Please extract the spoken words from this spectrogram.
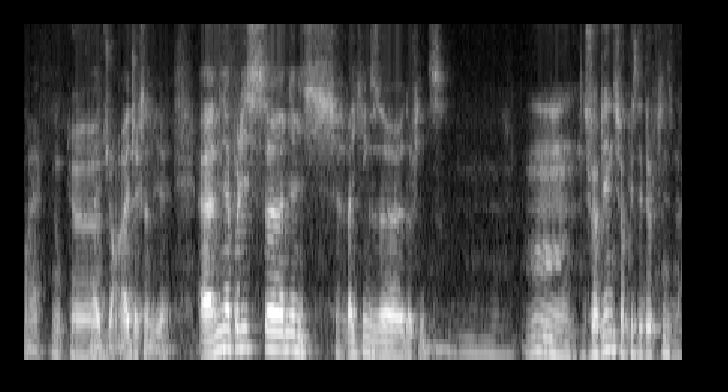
Ouais, Donc, euh, ouais, dur. Ouais, Jacksonville. ouais. Euh, Minneapolis, euh, Miami. Vikings, euh, Dolphins. hmm, je vois bien une surprise des Dolphins là.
